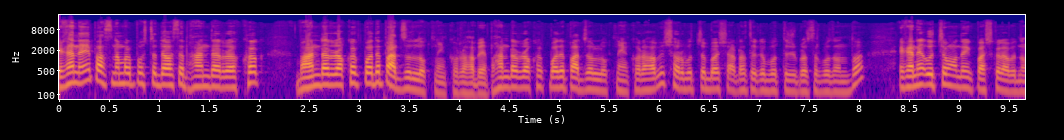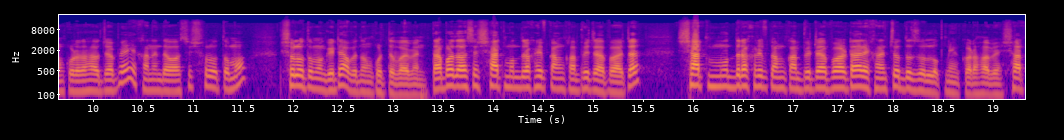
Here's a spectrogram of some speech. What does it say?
এখানে পাঁচ নম্বর পোস্টে দেওয়া আছে ভান্ডার রক্ষক। ভান্ডার রক্ষক পদে পাঁচজন লোক নিয়োগ করা হবে। ভান্ডার রক্ষক পদে পাঁচজন লোক নিয়োগ করা হবে। সর্বোচ্চ বয়স আঠারো থেকে বত্রিশ বছর পর্যন্ত। এখানে উচ্চ মাধ্যমিক পাশ করে আবেদন করা যাবে। এখানে দেওয়া আছে ষোলোতম ষোলোতম গেটে আবেদন করতে পারবেন। তারপর দেওয়া আছে ষাট মুদ্রা খারিফ কাম কম্পিউটার অপারেটার। ষাট মুদ্রা খারিফ কাম কম্পিউটার অপারেটার, এখানে চোদ্দ জন লোক নিয়োগ করা হবে। ষাট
